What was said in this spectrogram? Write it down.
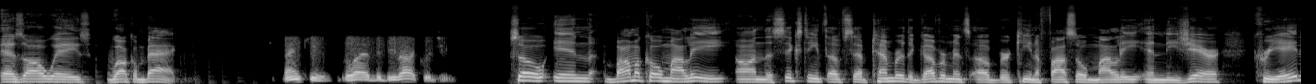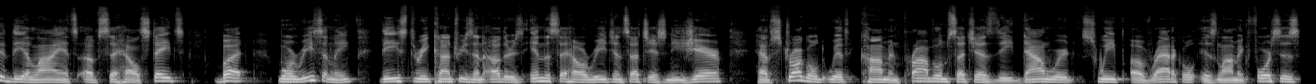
As always, welcome back. Thank you. Glad to be back with you. So, in Bamako, Mali, on the 16th of September, the governments of Burkina Faso, Mali, and Niger created the Alliance of Sahel States. But more recently, these three countries and others in the Sahel region, such as Niger, have struggled with common problems such as the downward sweep of radical Islamic forces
